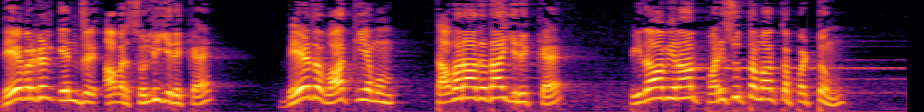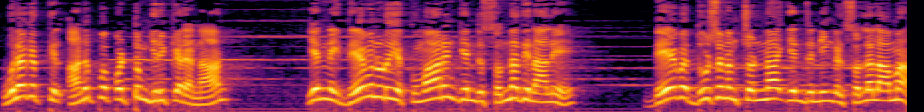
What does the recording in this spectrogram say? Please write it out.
தேவர்கள் என்று அவர் சொல்லியிருக்க வேத வாக்கியமும் தவறாததாயிருக்க பிதாவினால் பரிசுத்தமாக்கப்பட்டும் உலகத்தில் அனுப்பப்பட்டும் இருக்கிற நான் என்னை தேவனுடைய குமாரன் என்று சொன்னதினாலே தேவ தூஷணம் சொன்னா என்று நீங்கள் சொல்லலாமா?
